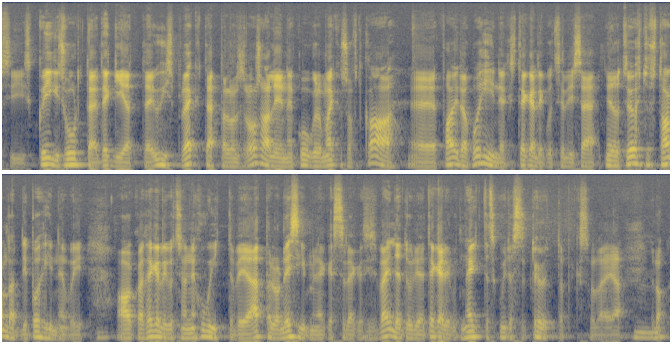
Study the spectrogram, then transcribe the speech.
siis kõigi suurte tegijate ühisprojekt, Apple on seal osaline, Google Microsoft ka, äh, FIDO põhine, eks tegelikult sellise nii-öelda tööstusstandardi põhine või, aga tegelikult see on huvitav ja Apple on esimene, kes sellega siis välja tuli ja tegelikult näitas, kuidas see töötab, eks ole, ja mm. noh,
